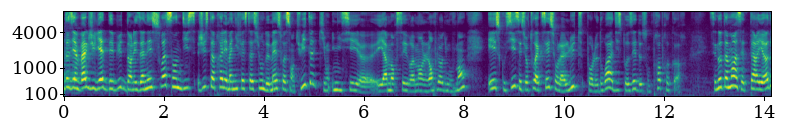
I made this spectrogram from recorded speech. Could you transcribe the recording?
Deuxième vague, Juliette, débute dans les années 70, juste après les manifestations de mai 68, qui ont initié euh, et amorcé vraiment l'ampleur du mouvement. Et ce coup-ci, c'est surtout axé sur la lutte pour le droit à disposer de son propre corps. C'est notamment à cette période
